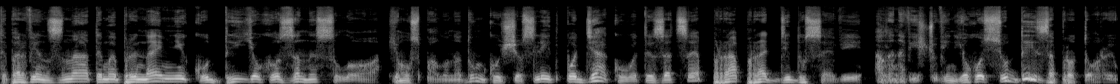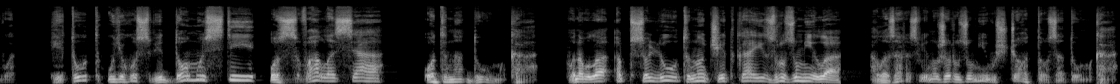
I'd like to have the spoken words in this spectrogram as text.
Тепер він знатиме принаймні, куди його занесло. Йому спало на думку, що слід подякувати за це прапрадідусеві, але навіщо він його сюди запроторив? І тут у його свідомості озвалася одна думка. Вона була абсолютно чітка і зрозуміла, але зараз він уже розумів, що то за думка.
